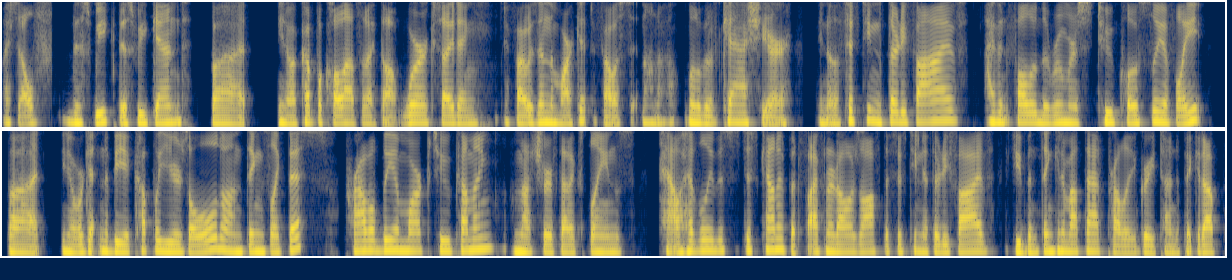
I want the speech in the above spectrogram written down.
myself this week, this weekend, but you know, a couple call outs that I thought were exciting. If I was in the market, if I was sitting on a little bit of cash here, you know, the 15 to 35, I haven't followed the rumors too closely of late, but you know, we're getting to be a couple years old on things like this. Probably a Mark II coming. I'm not sure if that explains how heavily this is discounted, but $500 off the 15 to 35. If you've been thinking about that, probably a great time to pick it up.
